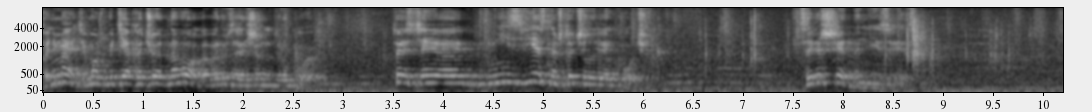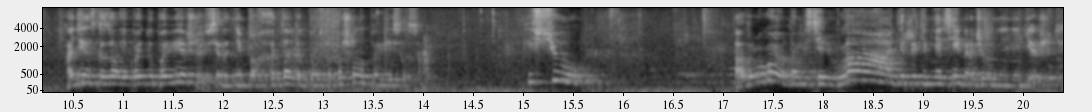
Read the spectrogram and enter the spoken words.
Понимаете, может быть, я хочу одного, а говорю совершенно другое. То есть э, неизвестно, что человек хочет. Совершенно неизвестно. Один сказал, я пойду повешусь, все над ним похохотали, он просто пошел и повесился. И все. А другой, он там истерику, а, держите меня семеро, чего вы меня не держите?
